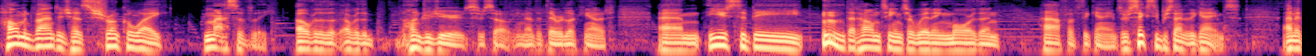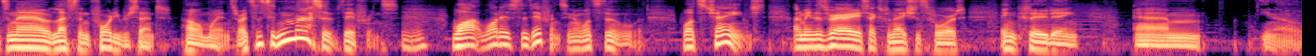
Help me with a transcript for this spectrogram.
home advantage has shrunk away massively over the over the hundred years or so. You know that they were looking at it. Um, it used to be that home teams are winning more than half of the games, or sixty percent of the games, and it's now less than forty percent home wins. Right, so it's a massive difference. What what is the difference? You know, what's the what's changed. I mean, there's various explanations for it, including, um, you know,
